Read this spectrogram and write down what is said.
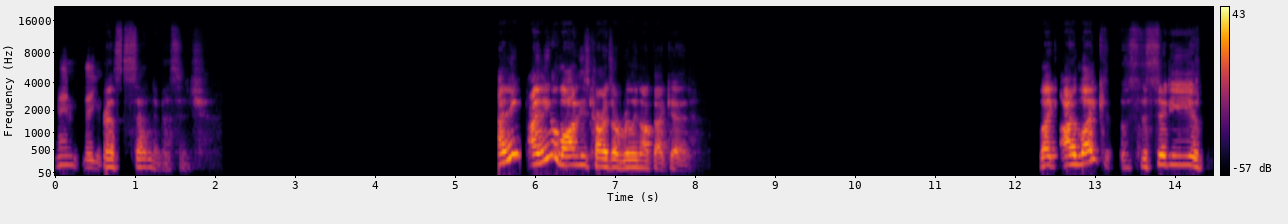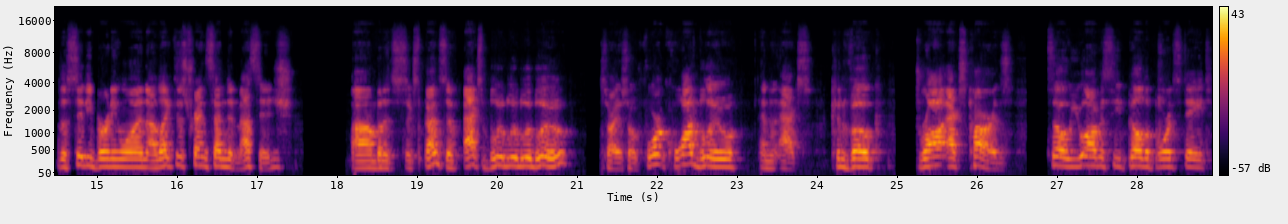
Man, they Press send a message. I think I think a lot of these cards are really not that good. Like I like the city the city burning one. I like this transcendent message. Um, but it's expensive. X blue blue blue blue. Sorry, so four quad blue and an X. Convoke, draw X cards. So you obviously build a board state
